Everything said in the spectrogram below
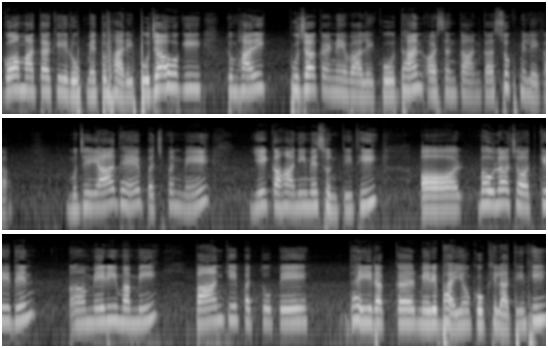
गौ माता के रूप में तुम्हारी पूजा होगी। तुम्हारी पूजा करने वाले को धन और संतान का सुख मिलेगा। मुझे याद है बचपन में ये कहानी मैं सुनती थी और बहुला चौथ के दिन आ, मेरी मम्मी पान के पत्तों पे दही रखकर मेरे भाइयों को खिलाती थी।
